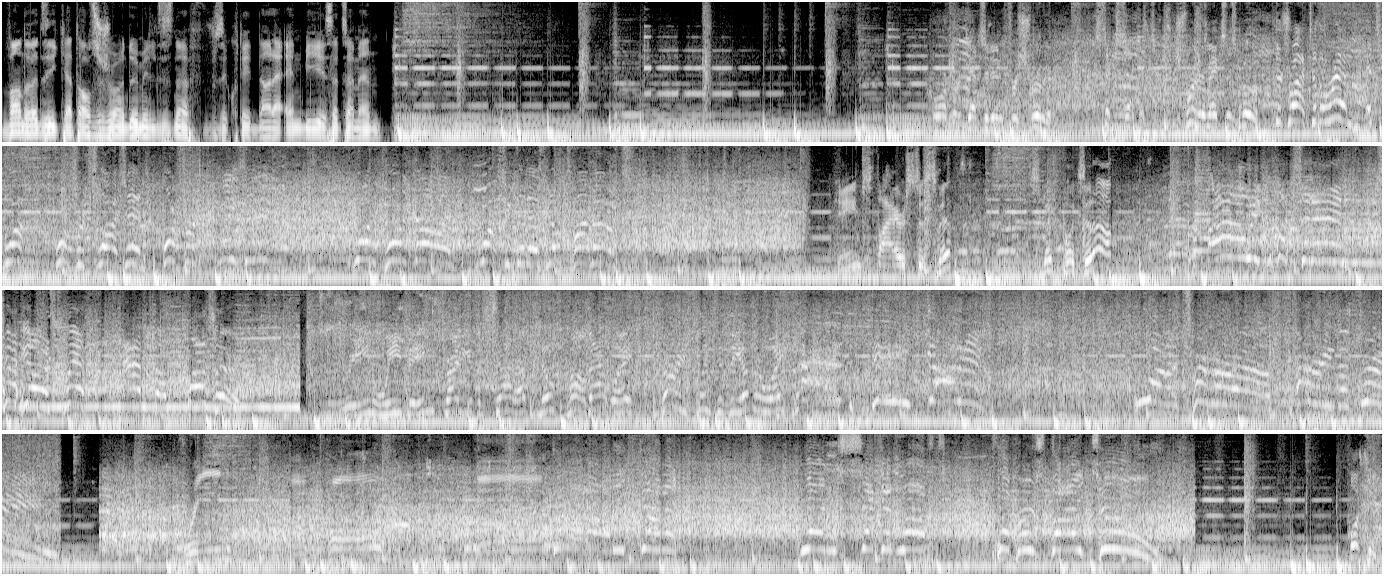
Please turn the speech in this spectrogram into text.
Vendredi 14 juin 2019, vous écoutez dans la NBA cette semaine. Korver gets it in for Schroeder. Six seconds. Schroeder makes his move. The drive to the rim. It's blocked. Horford slides in. Horford lays it in. 1.9. Washington has no timeouts. James fires to Smith. Smith puts it up. Trying to get the shot up. No call that way. Curry flings it the other way. And he got it! What a turnaround! Curry the three! Green on Paul. And God, he got it! one second left. Clippers by two. Looking.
